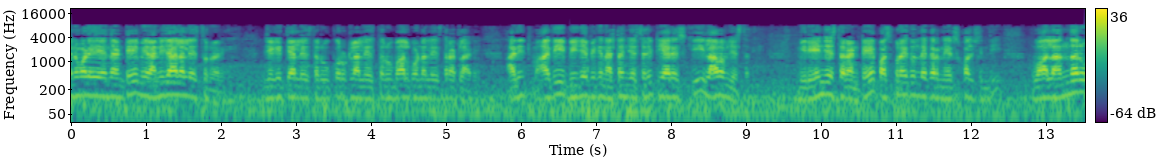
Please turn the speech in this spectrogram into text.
వినబడేది ఏంటంటే మీరు అన్ని జాగాలలో వేస్తున్నారు జగిత్యాలు వేస్తారు కొరుట్లాలు వేస్తారు బాల్కొండలు వేస్తారు అట్లా అని. అది అది బీజేపీకి నష్టం చేస్తుంది టీఆర్ఎస్కి లాభం చేస్తుంది. మీరు ఏం చేస్తారంటే పసుపు రైతుల దగ్గర నేర్చుకోవాల్సింది వాళ్ళందరూ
